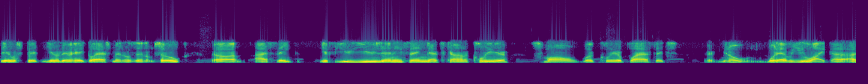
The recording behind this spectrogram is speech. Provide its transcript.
they were spit. You know they had glass minnows in them. So uh, I think if you use anything that's kind of clear, small but clear plastics, you know, whatever you like. I, I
